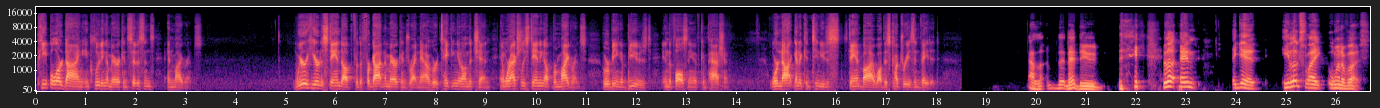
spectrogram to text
people are dying, including American citizens and migrants. We're here to stand up for the forgotten Americans right now who are taking it on the chin, and we're actually standing up for migrants who are being abused in the false name of compassion. We're not going to continue to stand by while this country is invaded. I love that, that dude. Look, and again, he looks like one of us.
